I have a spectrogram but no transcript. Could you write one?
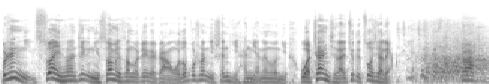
不是你算一算这个，你算没算过这个账？我都不说你身体还年龄的问题，我站起来就得坐下俩，是吧？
